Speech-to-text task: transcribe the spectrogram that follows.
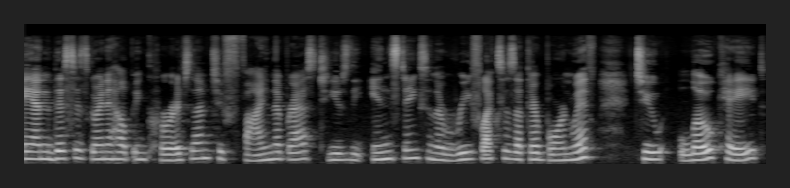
And this is going to help encourage them to find the breast, to use the instincts and the reflexes that they're born with to locate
